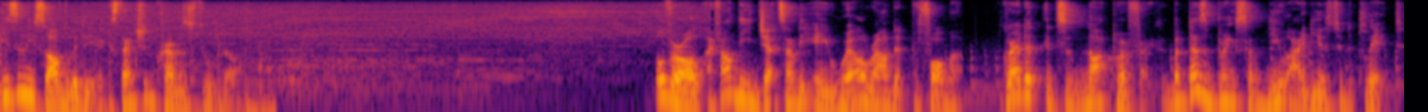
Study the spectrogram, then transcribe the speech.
Easily solved with the extension crevice tool though. Overall, I found the Jet 70 a well-rounded performer. Granted, it's not perfect, but does bring some new ideas to the plate.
